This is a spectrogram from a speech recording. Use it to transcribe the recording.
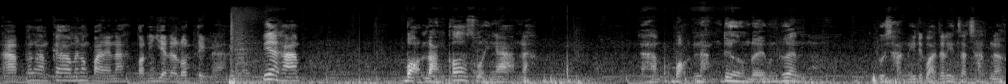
นะครับพระรามเก้าไม่ต้องไปเลยนะ ตอนนี้เย็นแล้วรถติดนะเนี่ยครับ เบาะหลังก็สวยงามนะนะครับเบาะหนังเดิมเลยเพื่อนๆดูฉากนี้ดีกว่าจะเห็นชัดๆเนอะ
